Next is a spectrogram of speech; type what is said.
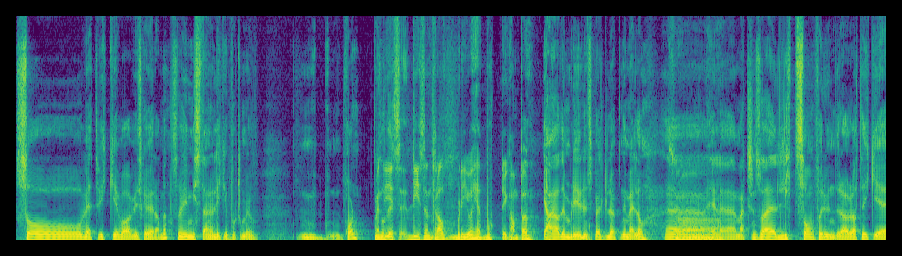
så vet vi ikke hva vi skal gjøre med den. Så vi mister den like fort som vi mm, får den. Men de, de sentralt blir jo helt borte i kampen. ja, ja, den blir rundspilt løpende imellom eh, hele matchen. Så jeg er litt sånn forundra over at det ikke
